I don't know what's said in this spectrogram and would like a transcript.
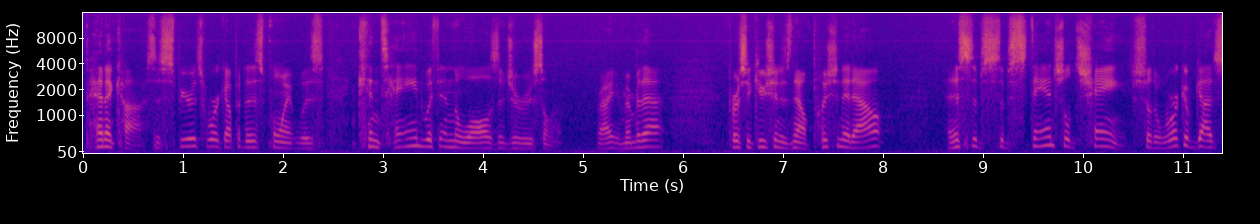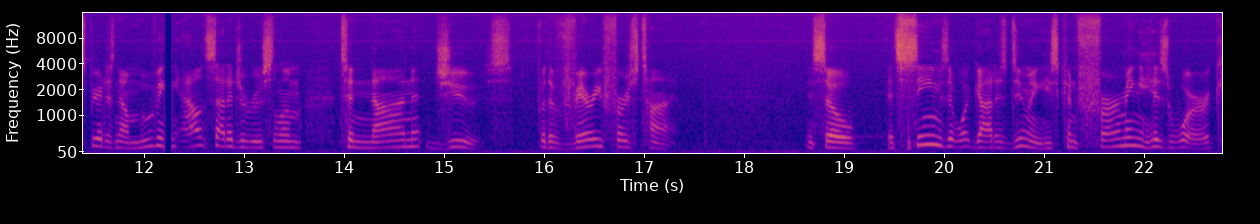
Pentecost, the Spirit's work up to this point was contained within the walls of Jerusalem. Right? Remember that? Persecution is now pushing it out. And this is a substantial change. So the work of God's Spirit is now moving outside of Jerusalem to non Jews for the very first time. And so it seems that what God is doing, He's confirming His work,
